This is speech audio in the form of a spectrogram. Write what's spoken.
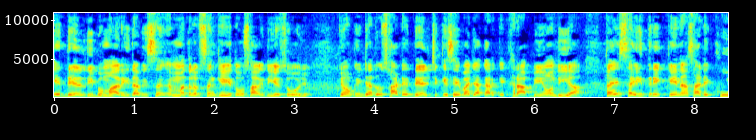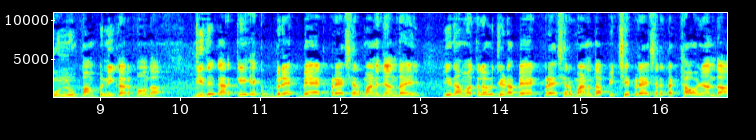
ਇਹ ਦਿਲ ਦੀ ਬਿਮਾਰੀ ਦਾ ਵੀ ਸੰ- ਮਤਲਬ ਸੰਕੇਤ ਹੋ ਸਕਦੀ ਹੈ ਸੋਜ। ਕਿਉਂਕਿ ਜਦੋਂ ਸਾਡੇ ਦਿਲ 'ਚ ਕਿਸੇ ਵਜ੍ਹਾ ਕਰਕੇ ਖਰਾਬੀ ਆਉਂਦੀ ਆ, ਤਾਂ ਇਹ ਸਹੀ ਤਰੀਕੇ ਨਾਲ ਸਾਡੇ ਖੂਨ ਨੂੰ ਪੰਪ ਨਹੀਂ ਕਰ ਪਾਉਂਦਾ। ਜਿਹਦੇ ਕਰਕੇ ਇੱਕ ਬੈਕ ਪ੍ਰੈਸ਼ਰ ਬਣ ਜਾਂਦਾ ਏ। ਇਹਦਾ ਮਤਲਬ ਜਿਹੜਾ ਬੈਕ ਪ੍ਰੈਸ਼ਰ ਬਣਦਾ, ਪਿੱਛੇ ਪ੍ਰੈਸ਼ਰ ਇਕੱਠਾ ਹੋ ਜਾਂਦਾ,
